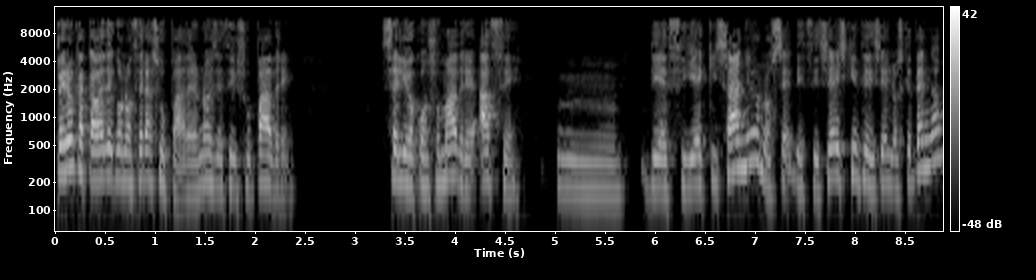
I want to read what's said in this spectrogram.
pero que acaba de conocer a su padre, ¿no? Es decir, su padre se lió con su madre hace mm, 10 y X años, no sé, 16, 15, 16, los que tengan,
